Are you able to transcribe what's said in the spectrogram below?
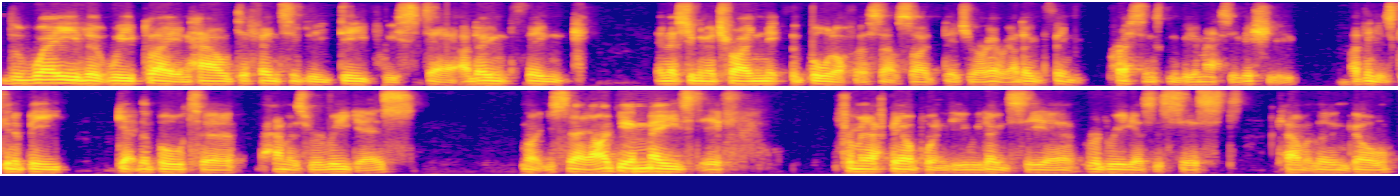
the way that we play and how defensively deep we set. I don't think, unless you're going to try and nick the ball off us outside the edge of our area, I don't think pressing is going to be a massive issue. I think it's going to be get the ball to James Rodriguez. Like you say, I'd be amazed if from an FPL point of view, we don't see a Rodriguez assist, Calvert Lewin goal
